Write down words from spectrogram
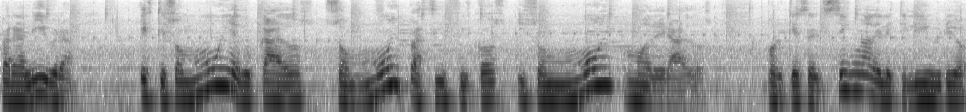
para libra es que son muy educados, son muy pacíficos y son muy moderados, porque es el signo del equilibrio,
